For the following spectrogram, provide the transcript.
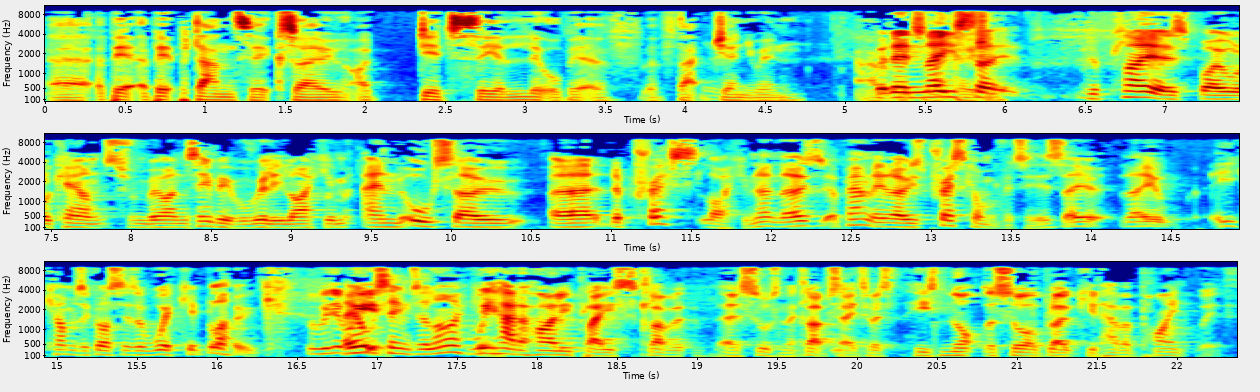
uh, a bit a bit pedantic. So I did see a little bit of, of that genuine. But then they occasion. say the players, by all accounts, from behind the scene people really like him, and also uh, the press like him. Those apparently those press conferences, they they he comes across as a wicked bloke. We- they we- all seem to like him. We had a highly placed club uh, source in the club say to us, "He's not the sort of bloke you'd have a pint with."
